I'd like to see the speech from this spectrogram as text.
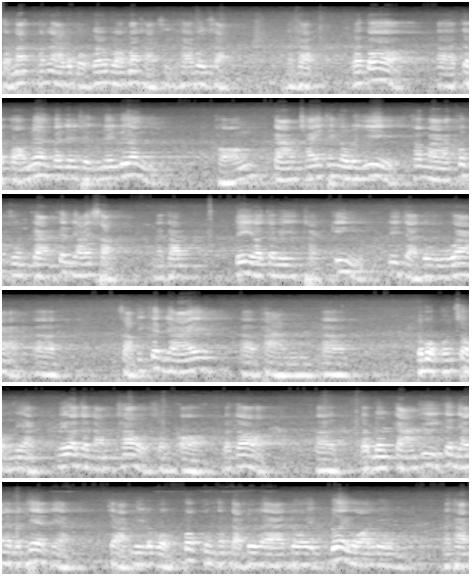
สำนักพัฒนาระบบและรับรองมาตรฐานสินค้าบริษัทนะครับ แล้วก็ จะต่อเนื่องไปจนถึงในเรื่องของการใช้เทคโนโลยีเข้ามาควบคุมการเคลื่อนย้ายสัตว์นะครับ ที่เราจะมี tracking ที่จะดูว่าสัตว์ที่เคลื่อนย้ายผ่านระบบขนส่งเนี่ยไม่ว่าจะนำเข้าส่งออก แล้วก็เอ่อดำเนินการที่เคลื่อนย้ายในประเทศเนี่ยจะมีระบบควบคุมกำกับดูแลโดยด้วยวอลลุ่มนะครับ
